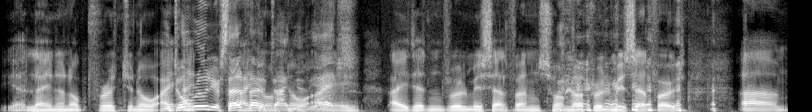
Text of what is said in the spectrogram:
yeah, lining up for it, you know. I don't rule yourself I out, don't Daniel. I, I didn't rule myself in, so I'm not ruling myself out. Um,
